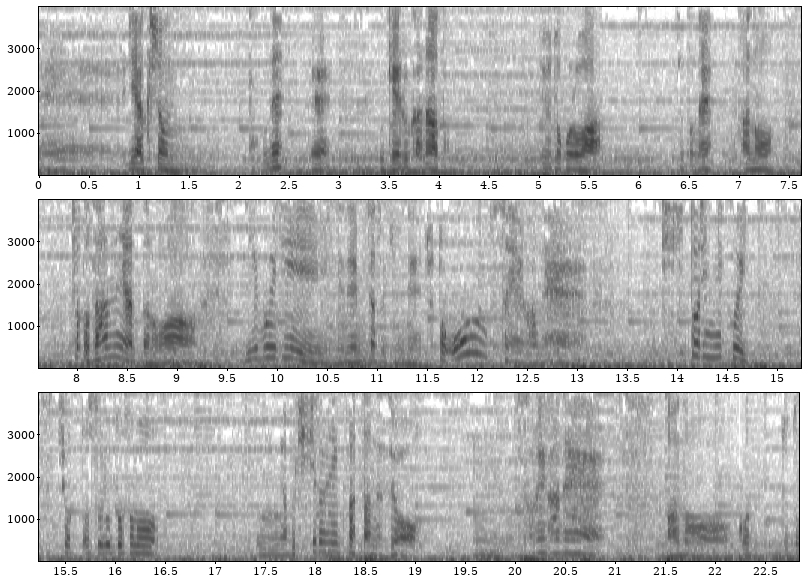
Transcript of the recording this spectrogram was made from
えー、リアクションをね、えー、受けるかなというところは、ちょっとね、あの、ちょっと残念やったのは、DVD でね、見た時にね、ちょっと音声がね、聞き取りにくいっ。ひょっとするとその、うん、やっぱ聞き取りにくかったんですよ。うん、それがね、あの、こう、ちょっと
